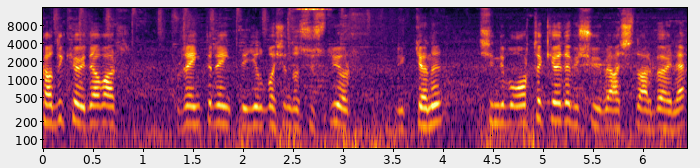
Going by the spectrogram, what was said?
Kadıköy'de var. Renkli renkli yılbaşında süslüyor dükkanı. Şimdi bu Ortaköy'de bir şube açtılar böyle.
